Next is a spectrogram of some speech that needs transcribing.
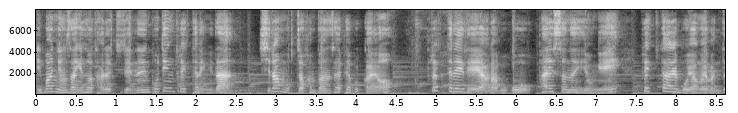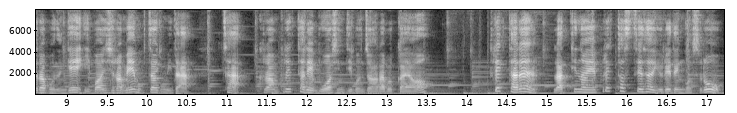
이번 영상에서 다룰 주제는 코딩 프랙탈입니다. 실험 목적 한번 살펴볼까요? 프랙탈에 대해 알아보고 파이썬을 이용해 프랙탈 모형을 만들어 보는 게 이번 실험의 목적입니다. 자, 그럼 프랙탈이 무엇인지 먼저 알아볼까요? 프랙탈은 라틴어의 프랙터스에서 유래된 것으로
